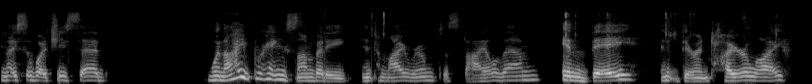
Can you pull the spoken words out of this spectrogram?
And I said, What? She said, When I bring somebody into my room to style them, and they, in their entire life,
